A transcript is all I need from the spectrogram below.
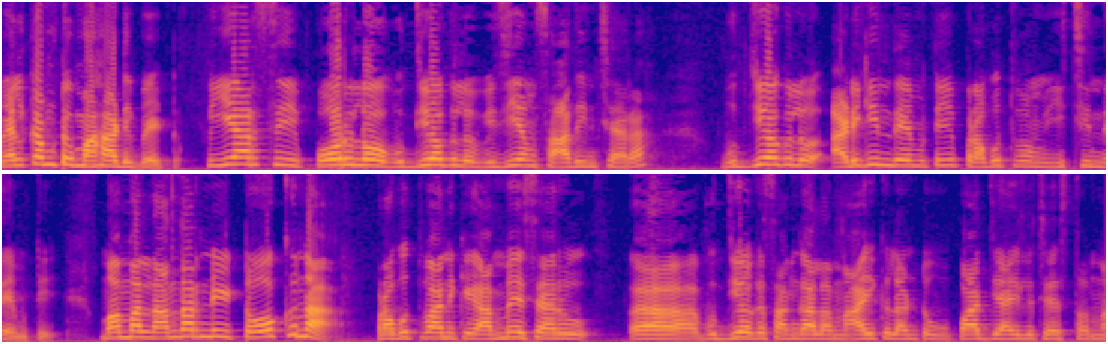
Welcome to Maha debate. PRC పోరులో ఉద్యోగులు విజయం సాధించారా? ఉద్యోగులు అడిగిందేమిటి? ప్రభుత్వం ఇచ్చిందేమిటి? మమ్మల్ని అందరినీ టోకున ప్రభుత్వానికి అమ్మేశారు ఉద్యోగ సంఘాల నాయకులంటూ ఉపాధ్యాయులు చేస్తున్న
